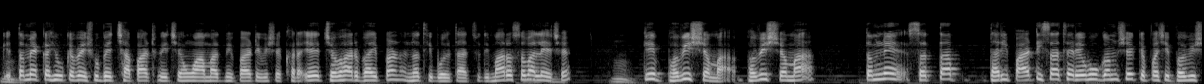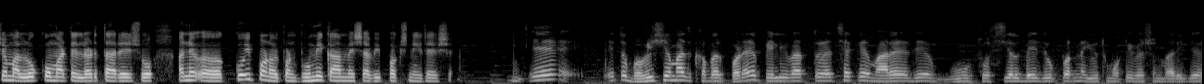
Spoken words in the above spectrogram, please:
કે તમે કહ્યું કે ભાઈ શુભેચ્છા પાઠવી છે હું આમ આદમી પાર્ટી વિશે ખરા. એ જવાહરભાઈ પણ નથી બોલતા આજ સુધી. મારો સવાલ એ છે કે ભવિષ્યમાં ભવિષ્યમાં તમને સત્તાધારી પાર્ટી સાથે રહેવું ગમશે કે પછી ભવિષ્યમાં લોકો માટે લડતા રહેશો? અને કોઈ પણ હોય પણ ભૂમિકા હંમેશા વિપક્ષની રહેશે. એ એ તો ભવિષ્યમાં જ ખબર પડે. પેલી વાત તો એ છે કે મારે જે હું સોશિયલ બેઝ ઉપર ને યુથ મોટિવેશન વાળી જે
